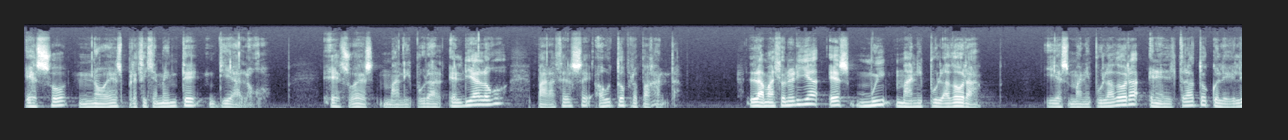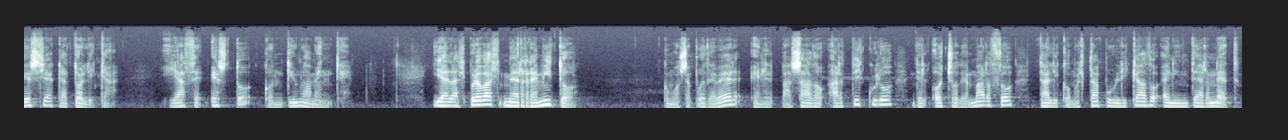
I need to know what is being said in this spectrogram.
Eso no es precisamente diálogo. Eso es manipular el diálogo para hacerse autopropaganda. La masonería es muy manipuladora y es manipuladora en el trato con la Iglesia Católica y hace esto continuamente. Y a las pruebas me remito, como se puede ver en el pasado artículo del 8 de marzo, tal y como está publicado en Internet,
